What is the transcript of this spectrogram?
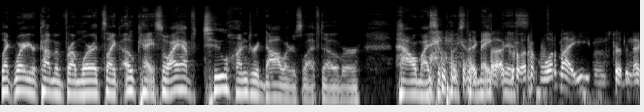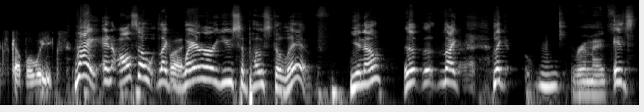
like where you're coming from. Where it's like, okay, so I have two hundred dollars left over. How am I supposed to make fuck, this? What, what am I eating for the next couple weeks? Right. And also, like, But- where are you supposed to live? You know? Uh, uh, Like, like, Roommates. it's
